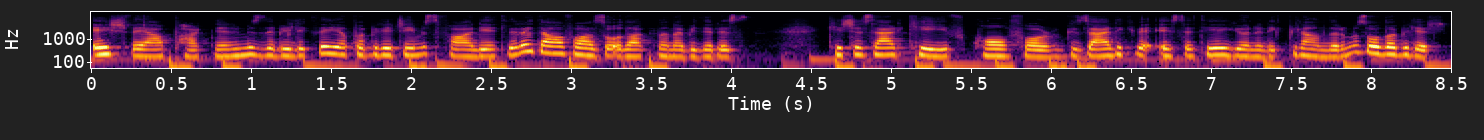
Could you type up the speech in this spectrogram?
eş veya partnerimizle birlikte yapabileceğimiz faaliyetlere daha fazla odaklanabiliriz. Kişisel keyif, konfor, güzellik ve estetiğe yönelik planlarımız olabilir.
